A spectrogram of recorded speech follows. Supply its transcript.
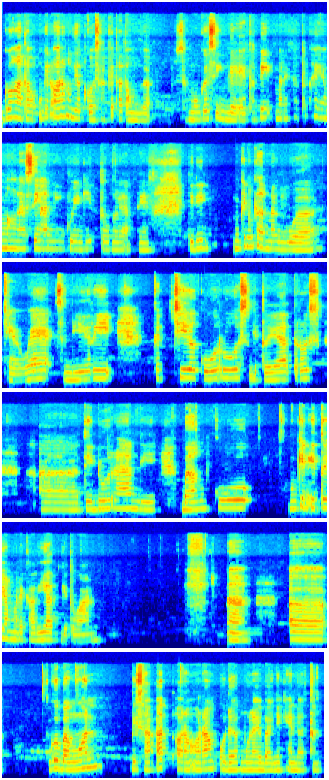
gue nggak tahu mungkin orang lihat gue sakit atau enggak semoga sih enggak ya tapi mereka tuh kayak mengasihani gue gitu ngelihatnya jadi mungkin karena gue cewek sendiri kecil kurus gitu ya terus uh, tiduran di bangku mungkin itu yang mereka lihat gitu kan. Nah uh, gue bangun di saat orang-orang udah mulai banyak yang datang.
